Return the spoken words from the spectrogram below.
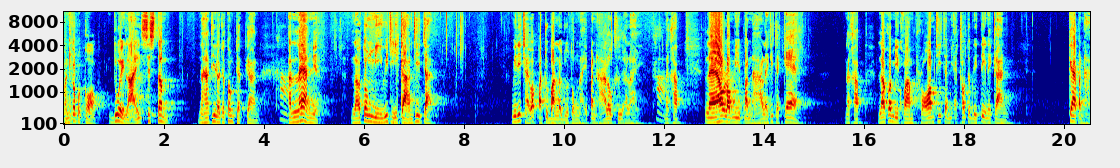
มันก็ประกอบด้วยหลายซิสเต็มนะฮะที่เราจะต้องจัดการค่ะอันแรกเนี่ยเราต้องมีวิธีการที่จะวินิจฉัยว่าปัจจุบันเราอยู่ตรงไหนปัญหาเราคืออะไรค่ะนะครับ แล้วเรามีปัญหาอะไรที่จะแก้นะครับ แล้วก็มีความพร้อมที่จะมี accountability ในการ แก้ปัญหา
